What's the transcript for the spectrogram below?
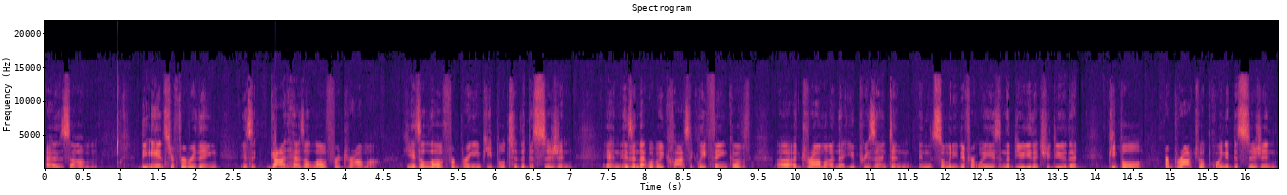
as um, the answer for everything is God has a love for drama. He has a love for bringing people to the decision. And isn't that what we classically think of uh, a drama and that you present in, in so many different ways and the beauty that you do that people are brought to a point of decision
